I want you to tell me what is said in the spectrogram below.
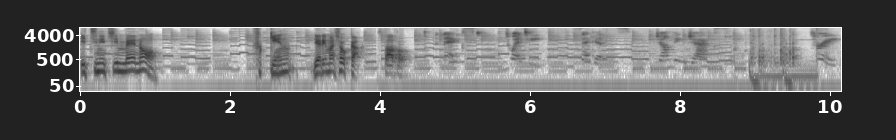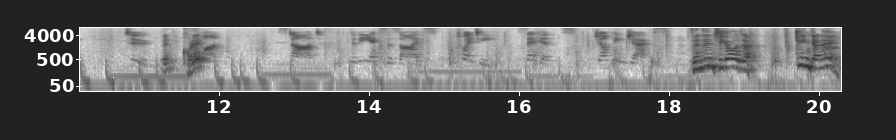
1日目の腹筋やりましょうか。スタート。えこれ？全然違うじゃん。腹筋じゃねえ。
